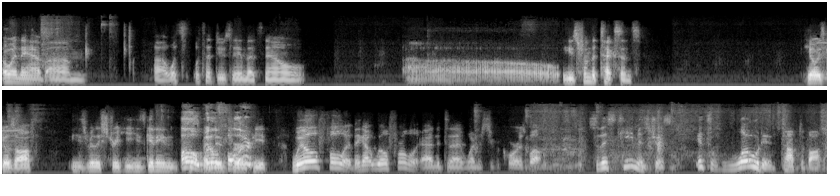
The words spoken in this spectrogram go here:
oh, and they have um, uh, what's what's that dude's name that's now, uh, he's from the Texans. He always goes off. He's really streaky. He's getting Oh, Will suspended for Fuller? Will Fuller. They got Will Fuller added to that wide receiver core as well. So this team is just it's loaded top to bottom.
